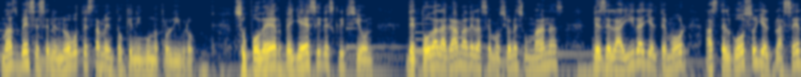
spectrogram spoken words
más veces en el Nuevo Testamento que ningún otro libro. Su poder, belleza y descripción de toda la gama de las emociones humanas, desde la ira y el temor hasta el gozo y el placer,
